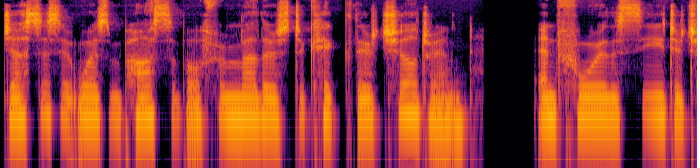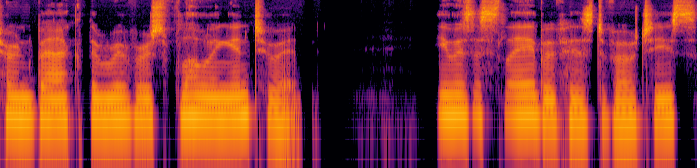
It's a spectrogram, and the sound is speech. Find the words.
just as it was impossible for mothers to kick their children and for the sea to turn back the rivers flowing into it. He was a slave of his devotees,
